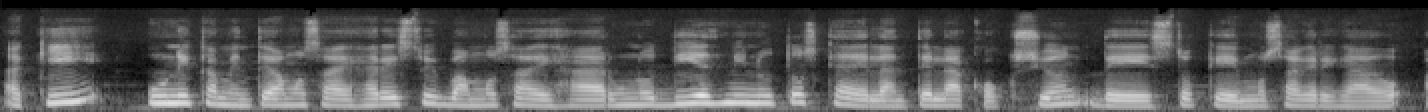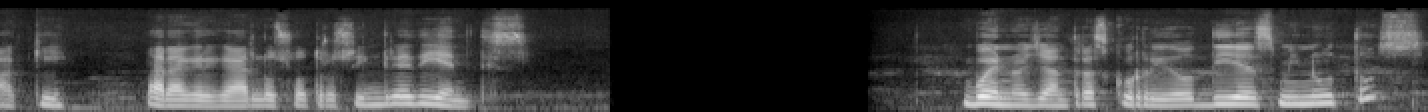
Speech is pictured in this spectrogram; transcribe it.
Aquí únicamente vamos a dejar esto y vamos a dejar unos 10 minutos que adelante la cocción de esto que hemos agregado aquí para agregar los otros ingredientes. Bueno, ya han transcurrido 10 minutos.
